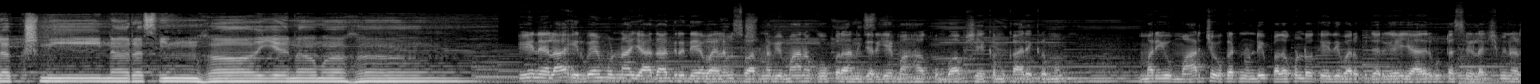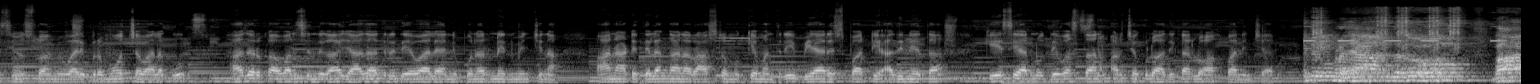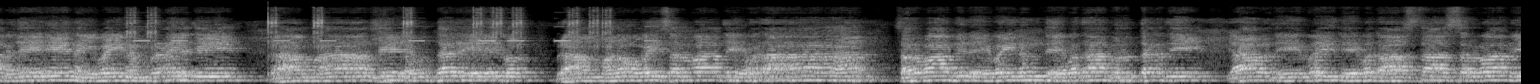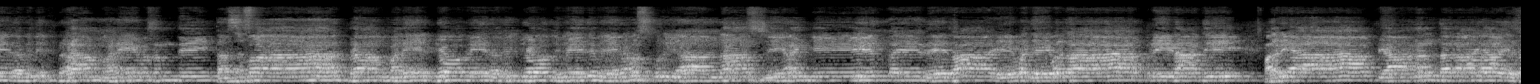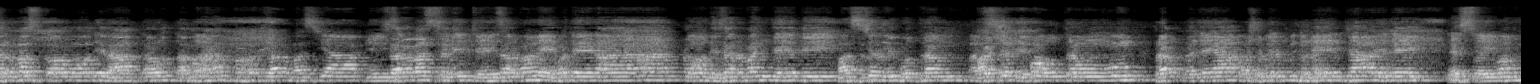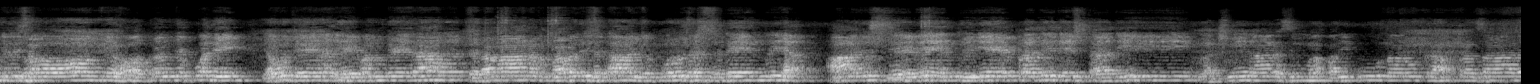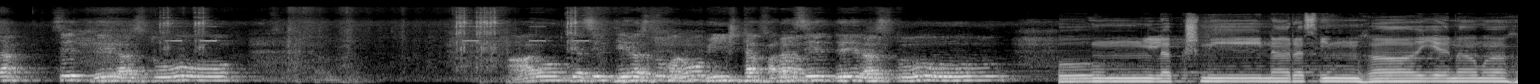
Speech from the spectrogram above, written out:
లక్ష్మీనరసింహాయ నమ. ఈ నెల ఇరవై మూడున యాదాద్రి దేవాలయం స్వర్ణ విమాన గోపురాన్ని జరిగే మహాకుంభాభిషేకం కార్యక్రమం మరియు మార్చి ఒకటి నుండి పదకొండవ తేదీ వరకు జరిగే యాదగిరిగుట్ట శ్రీ లక్ష్మీ నరసింహస్వామి వారి బ్రహ్మోత్సవాలకు హాజరు కావాల్సిందిగా యాదాద్రి దేవాలయాన్ని పునర్నిర్మించిన ఆనాటి తెలంగాణ రాష్ట్ర ముఖ్యమంత్రి బీఆర్ఎస్ పార్టీ అధినేత కేసీఆర్ను దేవస్థానం అర్చకులు అధికారులు ఆహ్వానించారు. బ్రాహ్మణో వై సర్వా దేవతా సర్వాభిరేవైనం దేవతా వృద్ధరతి యావదేవై దేవతాస్తా సర్వా బ్రాహ్మణే వసంతి తస్మాత్ బ్రాహ్మణేభ్యో దివే దివే నమస్కుర్యాన్నా శ్రీరంగీర్తయేదేధా ఏవ దేవతా ప్రీణాతి పర్యాప్యానంతరాయాయ సర్వస్తోమోదిరాత్రోత్తమః భవతి. సర్వస్యాప్యై సర్వస్య నిత్యై సర్వమేవ తేనాప్నోతి సర్వం జయతి. పశ్యతి పుత్రం పశ్యతి పౌత్రం. ప్రజయా పశుభిర్మిథునే జాయతే యస్వైవం విదిశోగ్నిహోత్రం జుక్వది యౌజేన దేవం शतायुः पुरुषश्रुतेन्द्रिय आयुष्येवेन्द्रिये प्रतिष्ठति लक्ष्मीनारसिंह परिपूर्णानुग्रह प्रसाद सिद्धिरस्तु आरोग्य सिद्धिरस्तु मनोभीष्ट फल सिद्धिरस्तु ॐ लक्ष्मीनरसिंहाय नमः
